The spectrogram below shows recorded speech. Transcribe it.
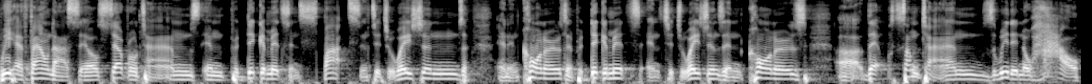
We have found ourselves several times in predicaments and spots and situations and in corners and predicaments and situations and corners uh, that sometimes we didn't know how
